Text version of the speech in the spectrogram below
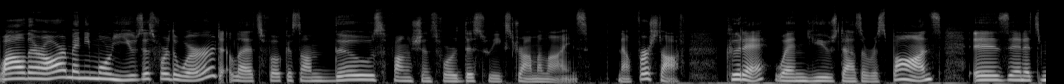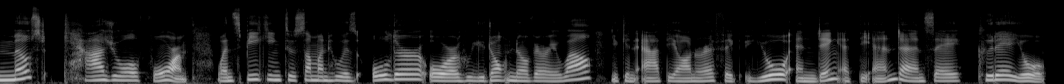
While there are many more uses for the word, let's focus on those functions for this week's drama lines. Now, first off, 그래, when used as a response, is in its most casual form. When speaking to someone who is older or who you don't know very well, you can add the honorific 요 ending at the end and say 그래요.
